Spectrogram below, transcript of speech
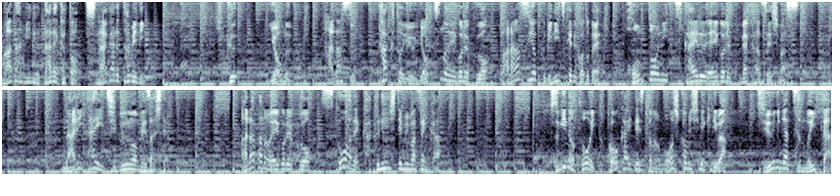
まだ見ぬ誰かとつながるために聞く読む話す書くという4つの英語力をバランスよく身につけることで本当に使える英語力が完成します。なりたい自分を目指して。あなたの英語力をスコアで確認してみませんか？次の TOEIC 公開テストの申し込み締め切りは12月6日。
